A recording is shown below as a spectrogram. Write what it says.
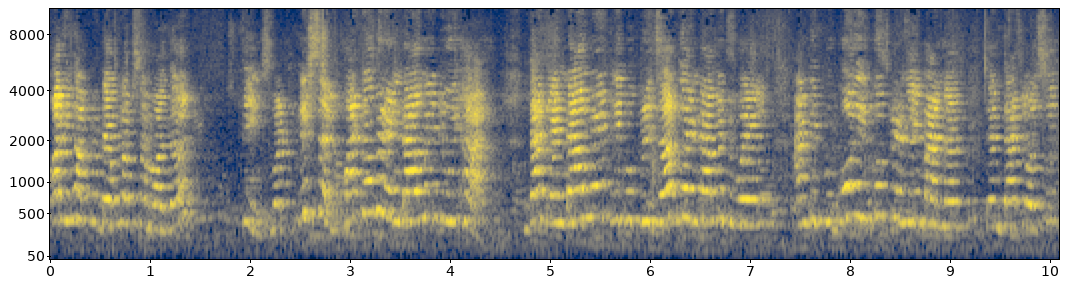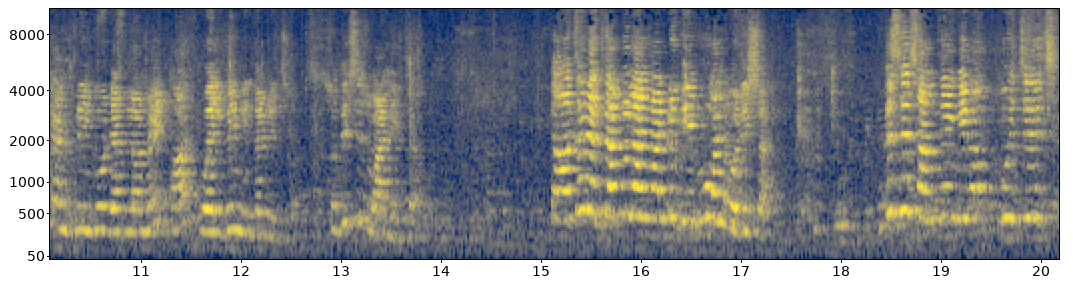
or you have to develop some other things, but it's a, whatever endowment we have, that endowment, if you preserve the endowment well and if you go eco-friendly manner, then that also can bring good development or well-being in the region. So this is one example. The other example I want to give you on Odisha. This is something you know which is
